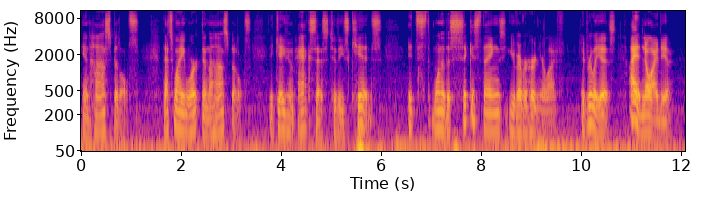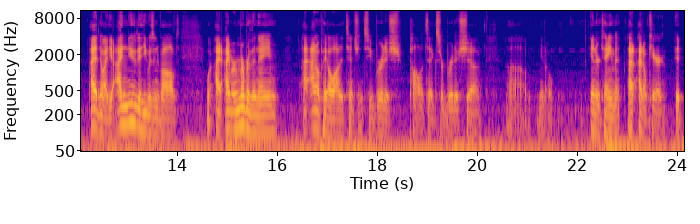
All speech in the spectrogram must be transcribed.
in hospitals. That's why he worked in the hospitals. It gave him access to these kids. It's one of the sickest things you've ever heard in your life. It really is. I had no idea. I had no idea. I knew that he was involved. I, I remember the name. I, I, don't pay a lot of attention to British politics or British, uh, uh, you know, entertainment. I, I don't care. It,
